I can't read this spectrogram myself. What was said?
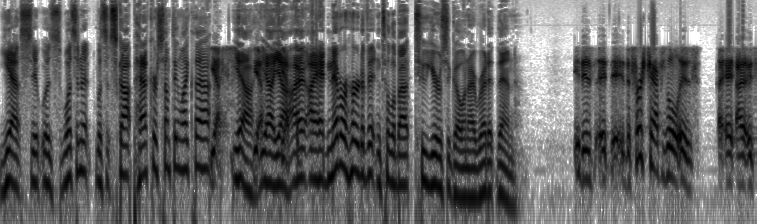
yes, it was. Wasn't it? Was it Scott Peck or something like that? Yes. Yeah. Yes. Yeah. Yeah. Yes. I, I had never heard of it until about two years ago, and I read it then. it is it, it- the first chapter is I, I, it's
